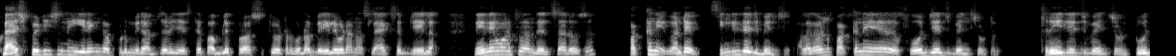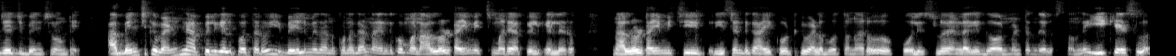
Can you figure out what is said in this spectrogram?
క్వాష్ పిటిషన్ హియరింగ్ అప్పుడు మీరు అబ్జర్వ్ చేస్తే పబ్లిక్ ప్రాసిక్యూటర్ కూడా బెయిల్ ఇవ్వడానికి అసలు యాక్సెప్ట్ చేయలే నేనేమనుకున్నాను తెలుసా ఆ రోజు? పక్కనే అంటే సింగిల్ జడ్జ్ బెంచ్. అలాగే పక్కనే ఫోర్ జడ్జ్ బెంచ్ ఉంటుంది three judge bench, two judge బెంచ్‌లుంటాయి. ఆ బెంచ్‌కి వెంటనే అప్పీల్‌కెళ్ళిపోతారు. ఈ బెయిల్ మీద అనుకున్నా నా ఎందుకో మా నాలుగు టైం ఇచ్చి మరి అప్పీల్కి వెళ్ళారు నాలుగు టైం ఇచ్చి రీసెంట్‌గా హైకోర్టుకి వెళ్ళబోతున్నారు పోలీసులు అలాగే గవర్నమెంట్ అని తెలుస్తుంది. ఈ కేసులో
